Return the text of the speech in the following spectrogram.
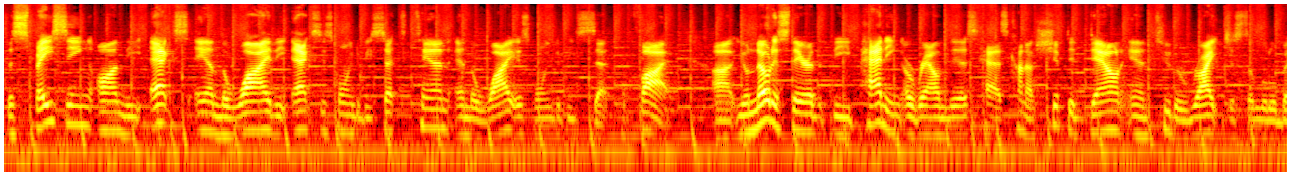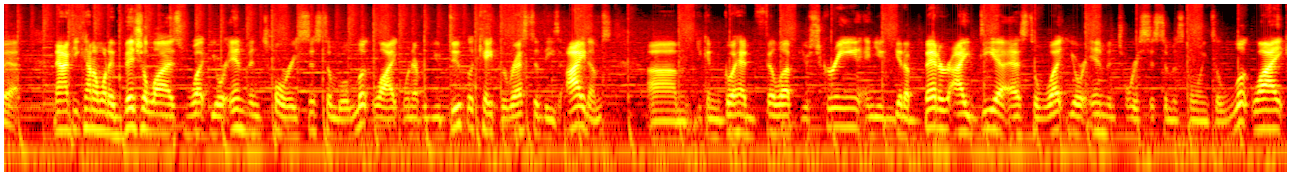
The spacing on the X and the Y, the X is going to be set to 10 and the Y is going to be set to 5. Uh, you'll notice there that the padding around this has kind of shifted down and to the right just a little bit. Now, if you kind of want to visualize what your inventory system will look like whenever you duplicate the rest of these items, um, you can go ahead and fill up your screen and you can get a better idea as to what your inventory system is going to look like.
